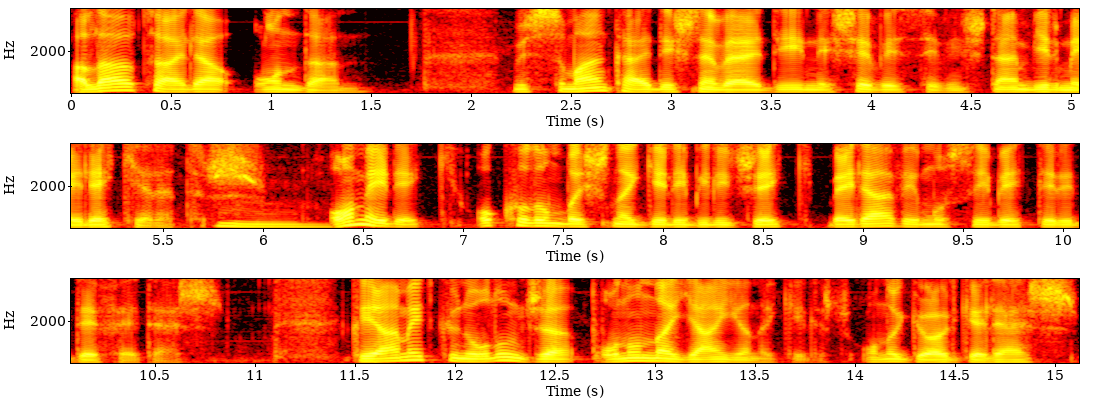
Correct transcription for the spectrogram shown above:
Allahu Teala ondan Müslüman kardeşine verdiği neşe ve sevinçten bir melek yaratır. Hmm. O melek o kulun başına gelebilecek bela ve musibetleri def eder. Kıyamet günü olunca onunla yan yana gelir, onu gölgeler.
